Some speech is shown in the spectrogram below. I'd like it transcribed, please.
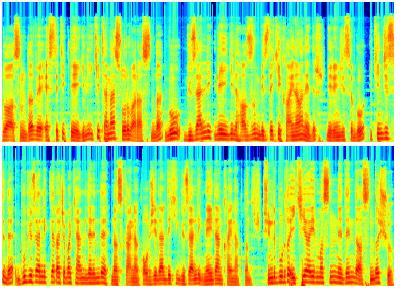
doğasında ve estetikle ilgili iki temel soru var aslında. Bu güzellikle ilgili hazın bizdeki kaynağı nedir? Birincisi bu. İkincisi de bu güzellikler acaba kendilerinde nasıl kaynak? Objelerdeki güzellik neyden kaynaklanır? Şimdi burada ikiye ayırmasının nedeni de aslında şu.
